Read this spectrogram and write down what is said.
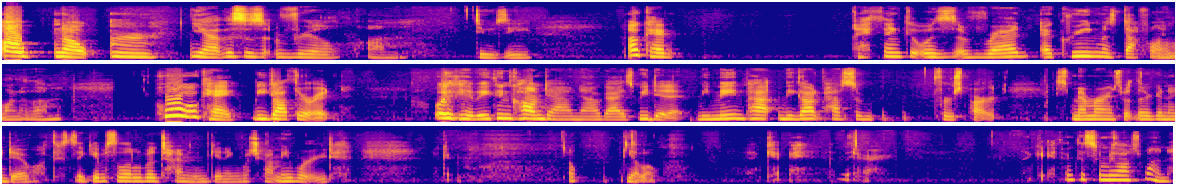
Oh no. Mm, yeah, this is a real um doozy. Okay. I think it was a red. A green was definitely one of them. Whew, okay, we got through it. Okay, we can calm down now, guys. We did it. We made we got past the first part. Just memorize what they're gonna do because they gave us a little bit of time in the beginning, which got me worried. Okay. Oh, yellow. Okay, there. Okay, I think this is gonna be the last one.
